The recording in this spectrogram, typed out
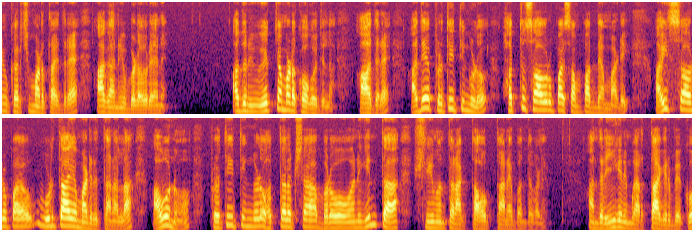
ನೀವು ಖರ್ಚು ಮಾಡ್ತಾ ಇದ್ದರೆ ಆಗ ನೀವು ಬಡವರೇನೆ. ಅದು ನೀವು ಯೋಚನೆ ಮಾಡೋಕ್ಕೆ ಹೋಗೋದಿಲ್ಲ. ಆದರೆ ಅದೇ ಪ್ರತಿ ತಿಂಗಳು ಹತ್ತು ಸಾವಿರ ರೂಪಾಯಿ ಸಂಪಾದನೆ ಮಾಡಿ, ಐದು ಸಾವಿರ ರೂಪಾಯಿ ಉಳಿತಾಯ ಮಾಡಿರ್ತಾನಲ್ಲ, ಅವನು ಪ್ರತಿ ತಿಂಗಳು ಹತ್ತು ಲಕ್ಷ ಬರುವವನಿಗಿಂತ ಶ್ರೀಮಂತನಾಗ್ತಾ ಹೋಗ್ತಾನೆ ಬಂಧುಗಳೇ. ಅಂದರೆ ಈಗ ನಿಮ್ಗೆ ಅರ್ಥ ಆಗಿರಬೇಕು,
